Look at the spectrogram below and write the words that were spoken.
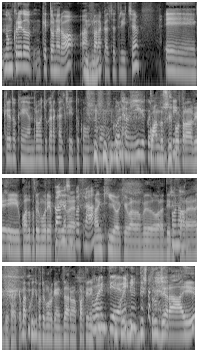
non credo che tornerò a mm-hmm. fare la calciatrice e credo che andrò a giocare a calcetto con, con, con le amiche. Con quando, si potrà, e quando potremo riaprire, quando potrà. anch'io che non vedo l'ora di rifare no. a giocare a calcetto. Ma quindi potremo organizzare una partita in cui, in cui mi distruggerai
